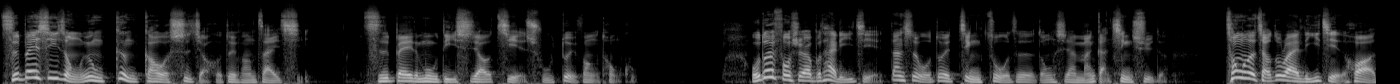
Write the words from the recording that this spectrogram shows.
慈悲是一种用更高的视角和对方在一起。慈悲的目的是要解除对方的痛苦。我对佛学还不太理解，但是我对静坐这个东西还蛮感兴趣的。从我的角度来理解的话，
